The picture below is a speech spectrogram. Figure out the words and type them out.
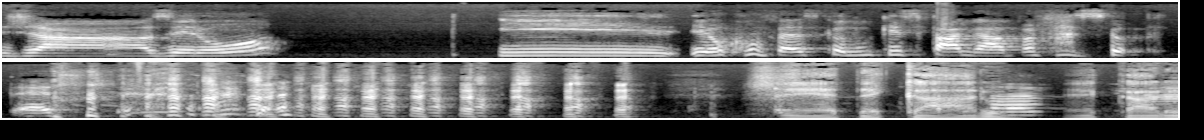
já zerou. E eu confesso que eu não quis pagar para fazer outro teste. é, é caro. É caro.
